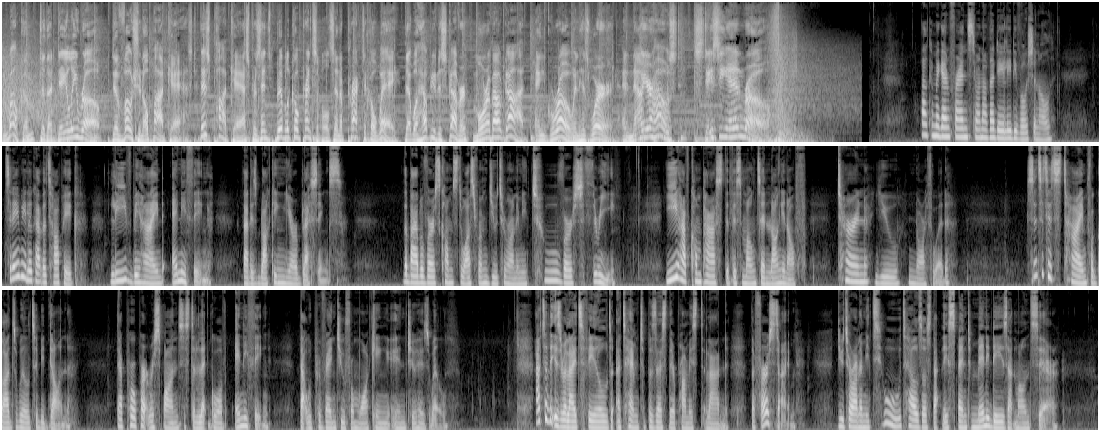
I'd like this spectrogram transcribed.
Welcome to the Daily Rowe Devotional Podcast. This podcast presents biblical principles in a practical way that will help you discover more about God and grow in His Word. And now, your host, Stacy Ann Rowe. Welcome again, friends, to another daily devotional. Today, we look at the topic Leave behind anything that is blocking your blessings. The Bible verse comes to us from Deuteronomy 2, verse 3. Ye have compassed this mountain long enough, turn you northward. Since it is time for God's will to be done, the appropriate response is to let go of anything that would prevent you from walking into His will. After the Israelites failed attempt to possess their promised land the first time, Deuteronomy 2 tells us that they spent many days at Mount Seir.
